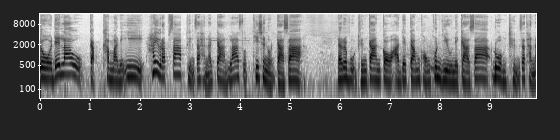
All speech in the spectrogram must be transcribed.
โดยได้เล่ากับคามาเนอีให้รับทราบถึงสถานการณ์ล่าสุดที่ฉนวนกาซาและระบุถึงการก่ออาชญากรรมของคนยิวในกาซารวมถึงสถาน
